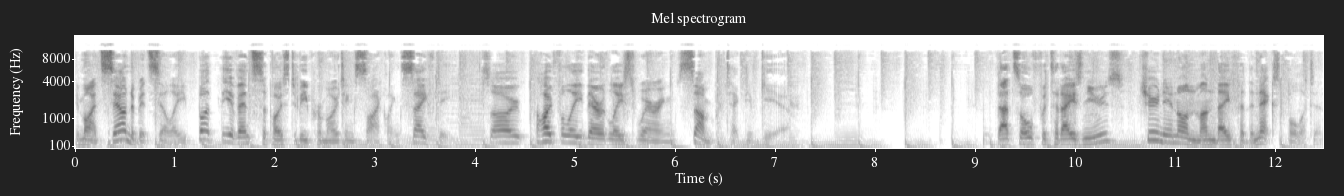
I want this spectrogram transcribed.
It might sound a bit silly, but the event's supposed to be promoting cycling safety, so hopefully they're at least wearing some protective gear. That's all for today's news. Tune in on Monday for the next bulletin.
